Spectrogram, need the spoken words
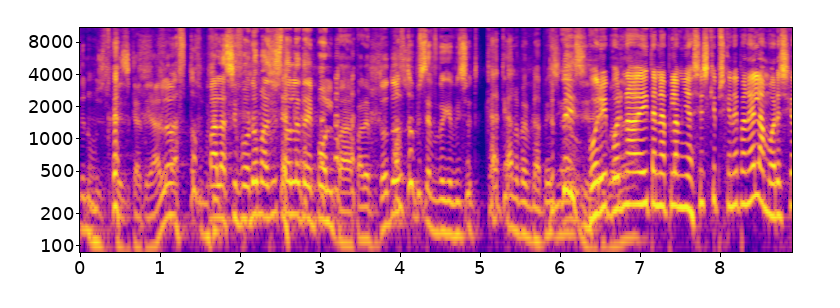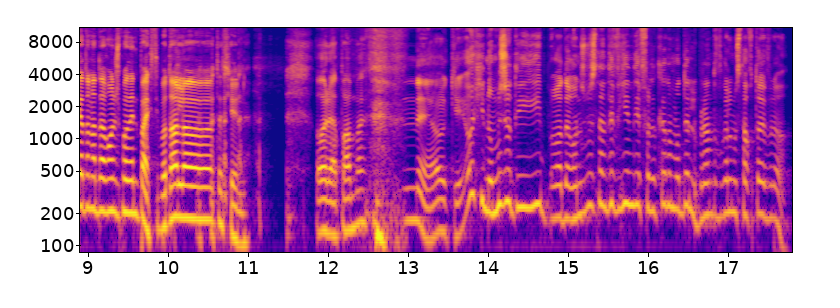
Δεν νομίζω ότι παίζει κάτι άλλο. Αυτό που- Αλλά συμφωνώ μαζί σου όλα τα υπόλοιπα παρεμπιπτόντως. Αυτό πιστεύουμε και εμείς ότι κάτι άλλο πρέπει να παίζει. Δεν παίζει. Μπορεί, τίποτα. μπορεί να ήταν απλά μια σύσκεψη και να είπαν Έλα, μωρέ, εσύ για τον ανταγωνισμό δεν υπάρχει τίποτα άλλο τέτοιο είναι. Ωραία, πάμε. Ναι, οκ. Όχι, νομίζω ότι ο ανταγωνισμός ήταν δεν βγαίνει διαφορετικά το μοντέλο. Πρέπει να το βγάλουμε στα 8 ευρώ.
